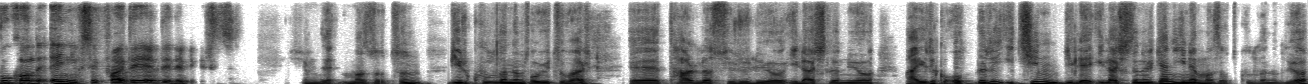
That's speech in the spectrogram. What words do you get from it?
bu konuda en yüksek faydayı elde edebiliriz. Şimdi mazotun bir kullanım boyutu var. E, tarla sürülüyor, ilaçlanıyor. Ayrık otları için bile ilaçlanırken yine mazot kullanılıyor.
